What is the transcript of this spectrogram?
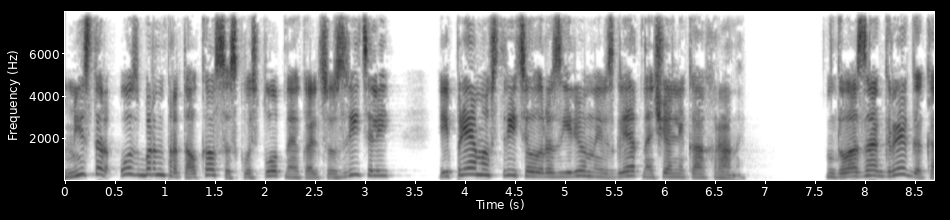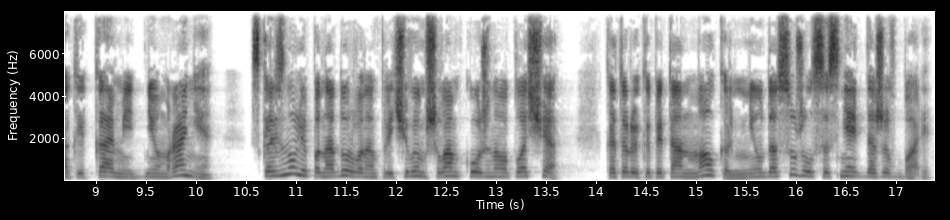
Мистер Осборн протолкался сквозь плотное кольцо зрителей и прямо встретил разъяренный взгляд начальника охраны. Глаза Грега, как и Ками днем ранее, скользнули по надорванным плечевым швам кожаного плаща, который капитан Малкольм не удосужился снять даже в баре.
